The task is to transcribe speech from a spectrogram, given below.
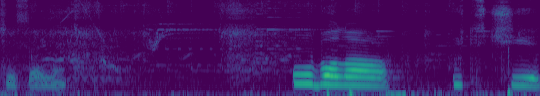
2 sayayım. O bala. 3 kilo.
